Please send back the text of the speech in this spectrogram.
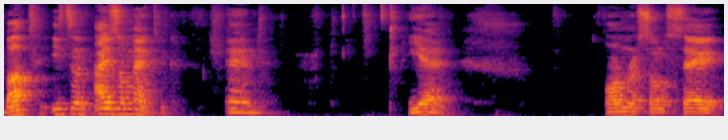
but it's an isometric and yeah arm wrestlers say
